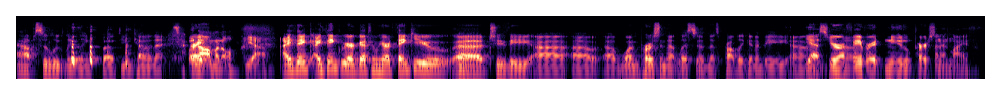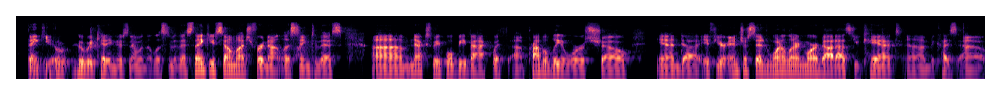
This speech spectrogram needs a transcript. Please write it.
absolutely link both. You can count on that. Right. Phenomenal. yeah i think i think we are good from here thank you uh to the uh uh, uh one person that listened that's probably going to be um, yes, you're our uh, favorite new person in life. Thank you. who, who are we kidding? There's no one that listened to this. Thank you so much for not listening to this. Um next week we'll be back with uh, probably a worse show. And uh, if you're interested want to learn more about us you can't um, because uh,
